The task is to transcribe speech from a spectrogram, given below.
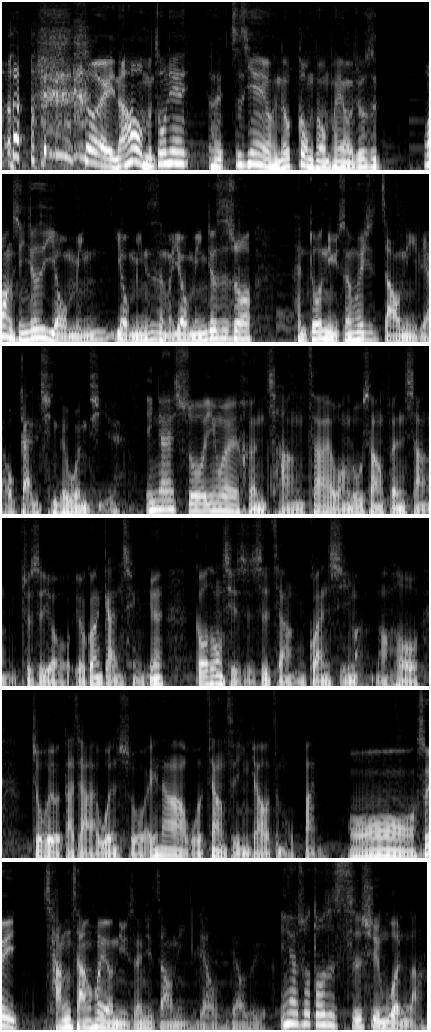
对，然后我们中间很之间有很多共同朋友，就是忘形，就是有名，有名是什么？有名就是说很多女生会去找你聊感情的问题。应该说，因为很常在网络上分享，就是有有关感情，因为沟通其实是讲关系嘛，然后就会有大家来问说，哎，那我这样子应该要怎么办？哦，所以常常会有女生去找你聊聊这个，应该说都是私讯问啦，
